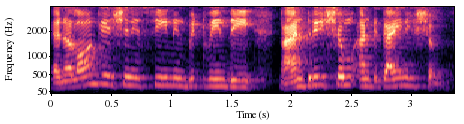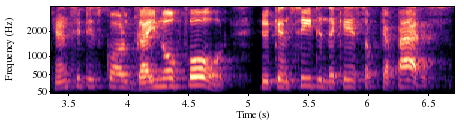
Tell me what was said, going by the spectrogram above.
An elongation is seen in between the androecium and gynoecium. Hence it is called gynophore. You can see it in the case of Capparis.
